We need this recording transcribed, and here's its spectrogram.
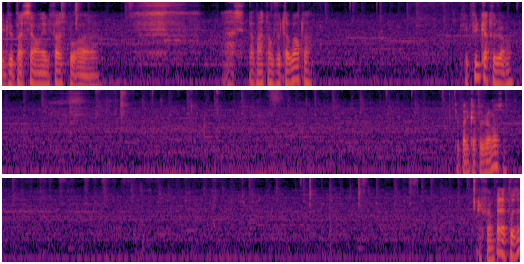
Il devait passer en une phase pour... Euh... Ah, c'est pas maintenant que je veux t'avoir, toi. J'ai plus de carte jaune. C'est pas une carte jaune, ça? Il faut même pas la poser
